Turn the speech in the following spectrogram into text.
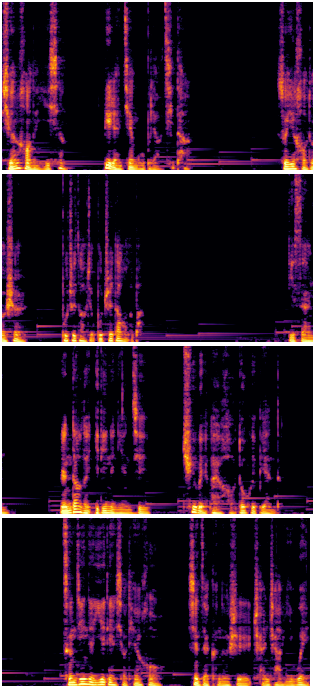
选好了一项，必然兼顾不了其他。所以好多事儿，不知道就不知道了吧。第三，人到了一定的年纪，趣味爱好都会变的。曾经的夜店小天后，现在可能是禅茶一味；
